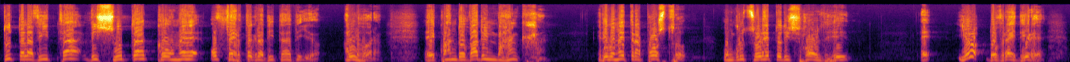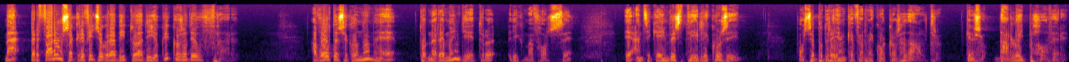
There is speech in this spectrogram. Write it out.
Tutta la vita vissuta come offerta gradita a Dio. Allora, eh, quando vado in banca e devo mettere a posto un gruzzoletto di soldi, eh, io dovrei dire, ma per fare un sacrificio gradito a Dio, qui cosa devo fare? A volte, secondo me, torneremo indietro e dico, ma forse e anziché investirli così, forse potrei anche farne qualcosa d'altro, che ne so, darlo ai poveri.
